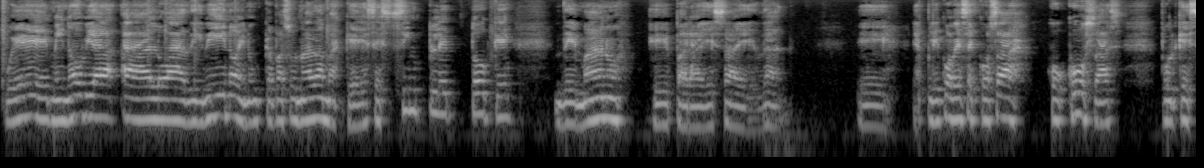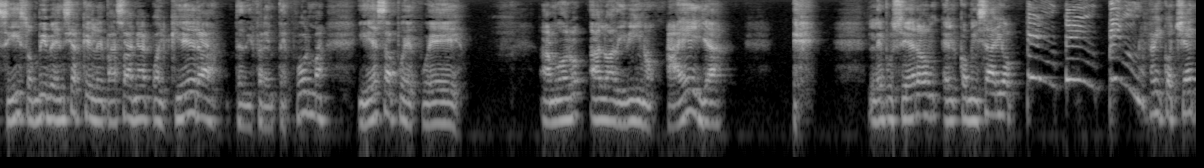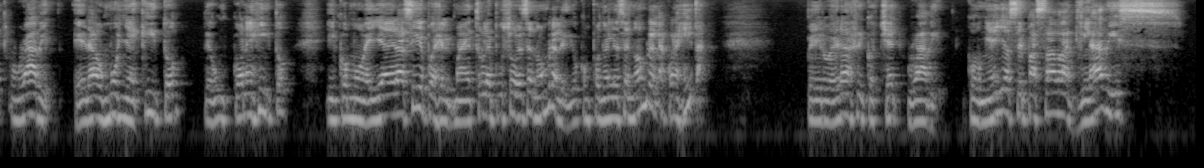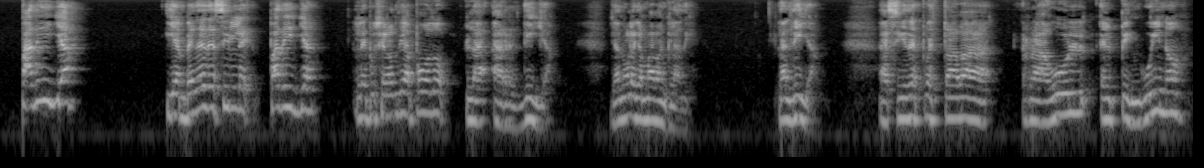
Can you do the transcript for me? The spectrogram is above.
Fue mi novia a lo adivino y nunca pasó nada más que ese simple toque de mano eh, para esa edad. Eh, explico a veces cosas jocosas porque sí, son vivencias que le pasan a cualquiera de diferentes formas y esa pues fue amor a lo adivino. A ella le pusieron el comisario ping, ping, ping, Ricochet Rabbit. Era un muñequito de un conejito y como ella era así, pues el maestro le puso ese nombre, le dio con ponerle ese nombre, la conejita. Pero era Ricochet Rabbit. Con ella se pasaba Gladys Padilla. Y en vez de decirle Padilla, le pusieron de apodo la ardilla. Ya no le llamaban Gladys. La ardilla. Así después estaba Raúl el pingüino,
